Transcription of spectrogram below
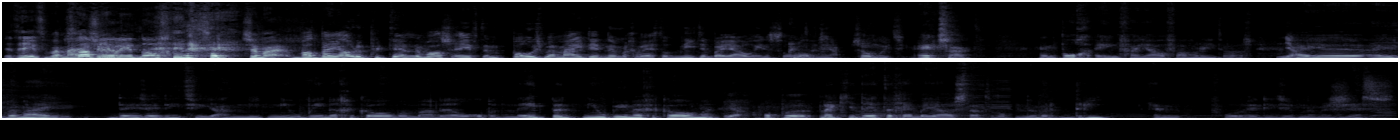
Het heeft bij mij... Snappen jullie maar- het nog? Zeg maar, wat bij jou de Pretender was, heeft een post bij mij dit nummer geweest dat niet er bij jou in stond. Klopt. En ja, zo moet je het exact. En toch een van jouw favorieten was. Ja. Hij, eh, hij is bij mij deze editie ja, niet nieuw binnengekomen, maar wel op het meetpunt nieuw binnengekomen. Ja. Op eh, plekje 30 en bij jou staat het op nummer 3 en vorige editie op nummer 6.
